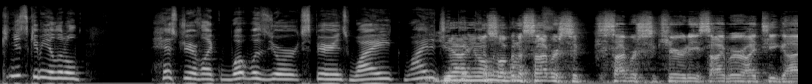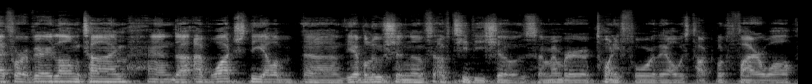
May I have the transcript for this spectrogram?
Can you just give me a little history of like what was your experience? Why why did you? Yeah, you know, so I've been a cyber cyber security, cyber IT guy for a very long time, and uh, I've watched the uh, the evolution of, of TV shows. I remember 24; they always talked about firewall.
